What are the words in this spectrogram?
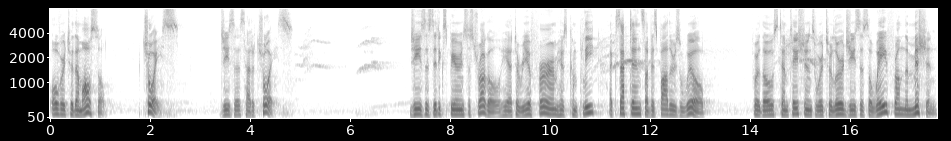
over to them also. Choice. Jesus had a choice. Jesus did experience a struggle. He had to reaffirm his complete acceptance of his Father's will. For those temptations were to lure Jesus away from the mission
